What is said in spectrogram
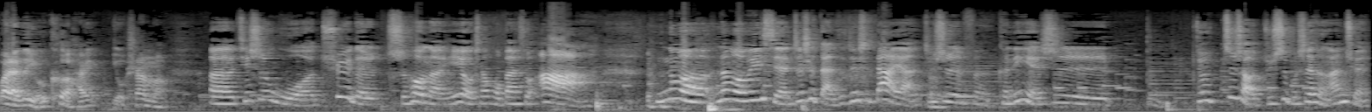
外来的游客还友善吗？呃，其实我去的时候呢，也有小伙伴说啊，那么那么危险，真是胆子真是大呀，就是肯肯定也是不，就至少局势不是很安全。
